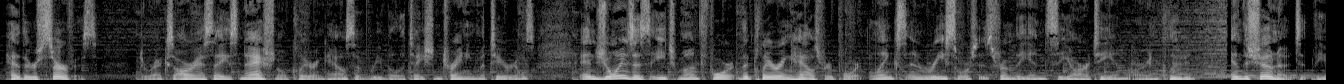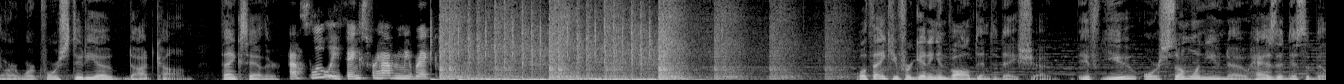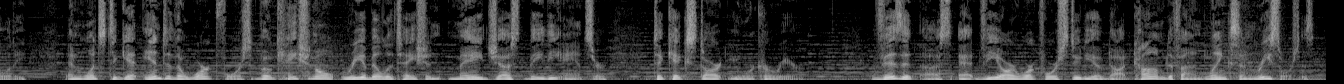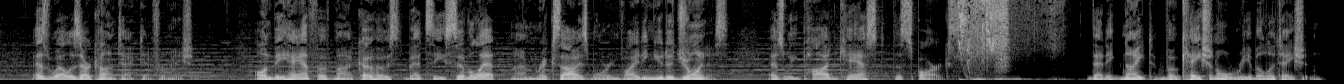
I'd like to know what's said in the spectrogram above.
Heather Service directs RSA's National Clearinghouse of Rehabilitation Training Materials and joins us each month for the Clearinghouse Report. Links and resources from the NCRTM are included in the show notes at vrworkforcestudio.com. Thanks, Heather. Absolutely. Thanks for having me, Rick. Well, thank you for getting involved in today's show. If you or someone you know has a disability, and wants to get into the workforce, vocational rehabilitation may just be the answer to kickstart your career. Visit us at vrworkforcestudio.com to find links and resources, as well as our contact information. On behalf of my co host, Betsy Civilette, I'm Rick Sizemore, inviting you to join us as we podcast the sparks that ignite vocational rehabilitation.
